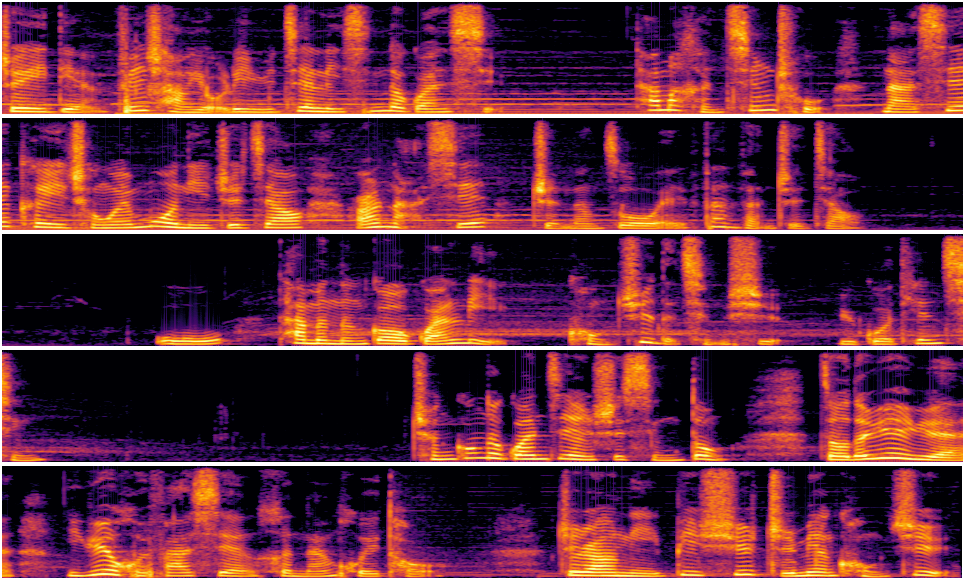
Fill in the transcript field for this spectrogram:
这一点非常有利于建立新的关系。他们很清楚哪些可以成为莫逆之交，而哪些只能作为泛泛之交。五，他们能够管理恐惧的情绪，雨过天晴。成功的关键是行动，走得越远，你越会发现很难回头。这让你必须直面恐惧，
